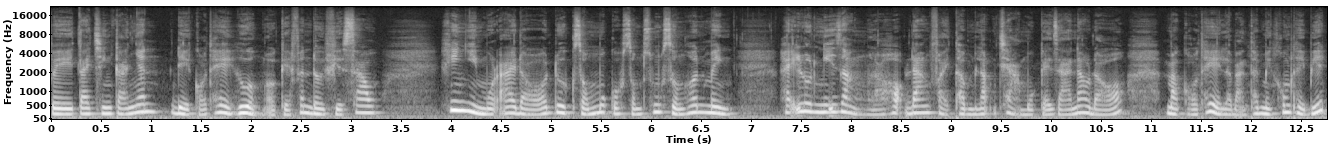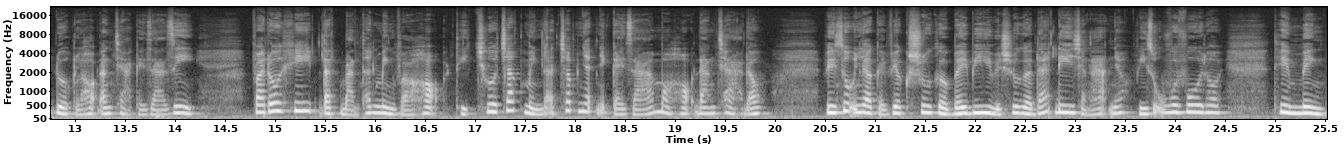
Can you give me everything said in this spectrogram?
về tài chính cá nhân để có thể hưởng ở cái phần đời phía sau. Khi nhìn một ai đó được sống một cuộc sống sung sướng hơn mình, hãy luôn nghĩ rằng là họ đang phải thầm lặng trả một cái giá nào đó mà có thể là bản thân mình không thể biết được là họ đang trả cái giá gì. Và đôi khi đặt bản thân mình vào họ thì chưa chắc mình đã chấp nhận những cái giá mà họ đang trả đâu ví dụ như là cái việc sugar baby với sugar daddy chẳng hạn nhé ví dụ vui vui thôi. Thì mình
